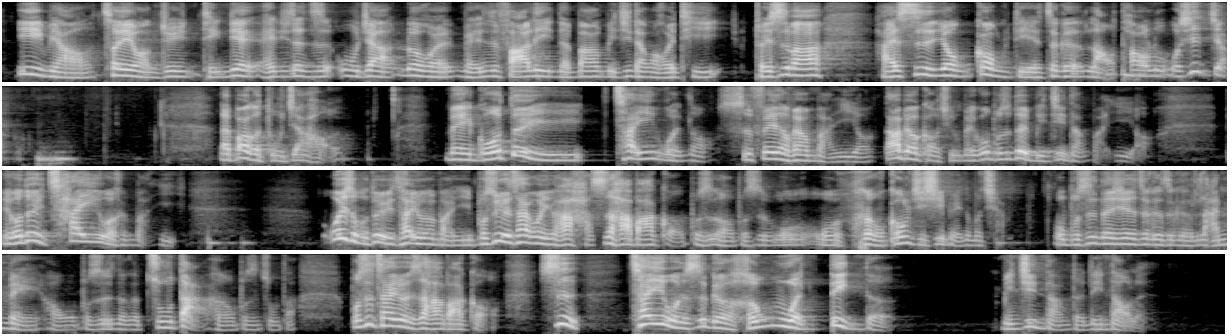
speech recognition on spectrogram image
疫苗、彻夜网军、停电、黑金政治、物价、论文、每日发力，能帮民进党往回提颓势吗？还是用共谍这个老套路？我先讲，来报个独家好了。美国对于蔡英文哦是非常非常满意哦，大家不要搞清楚，美国不是对民进党满意哦，美国对蔡英文很满意。为什么对于蔡英文满意？不是因为蔡英文他是哈巴狗，不是哦，不是我我 我攻击性没那么强，我不是那些这个这个蓝莓哈，我不是那个猪大哈，我不是猪大，不是蔡英文是哈巴狗，是蔡英文是个很稳定的民进党的领导人。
